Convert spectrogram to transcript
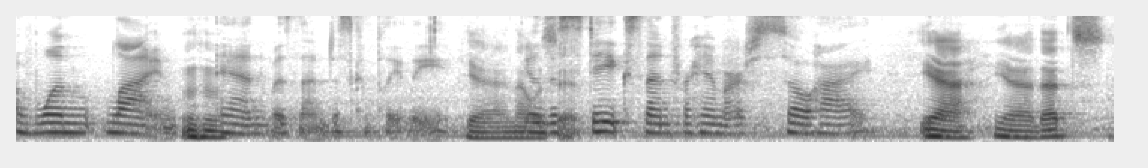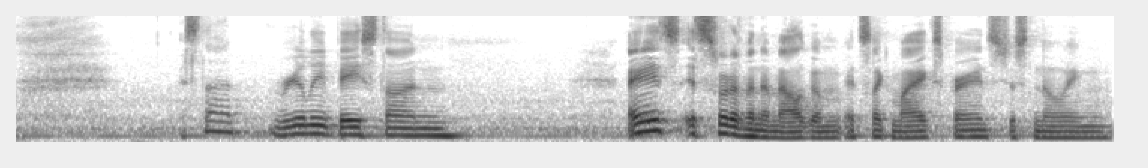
of one line Mhm. and was then just completely. Yeah, and that you know, the it. stakes then for him are so high. yeah yeah that's it's not really based on I mean, it's it's sort of an amalgam. It's like my experience, just knowing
